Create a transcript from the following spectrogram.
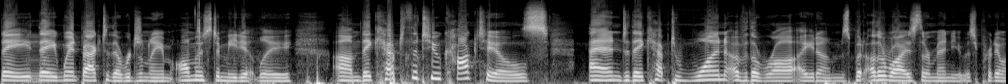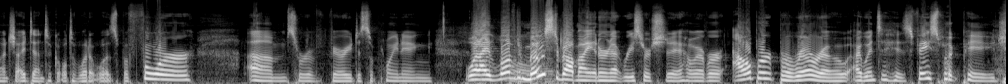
They they went back to the original name almost immediately. Um, they kept the two cocktails and they kept one of the raw items, but otherwise their menu is pretty much identical to what it was before. Um, sort of very disappointing. What I loved most about my internet research today, however, Albert Barrero, I went to his Facebook page.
